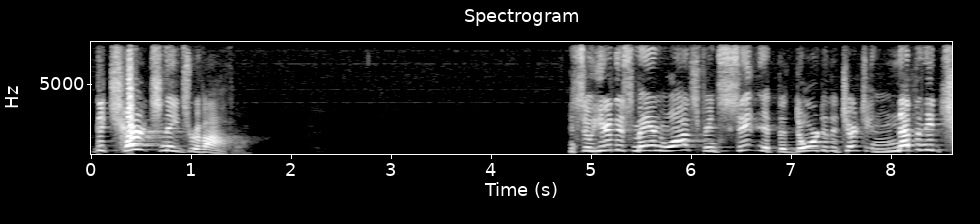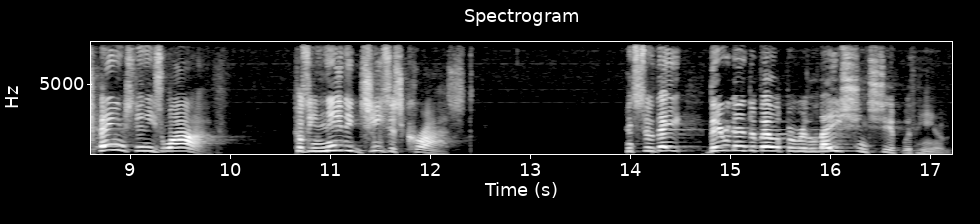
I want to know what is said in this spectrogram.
The church needs revival. And so here this man was, friends, sitting at the door to the church, and nothing had changed in his life because he needed Jesus Christ. And so they, they were going to develop a relationship with him.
